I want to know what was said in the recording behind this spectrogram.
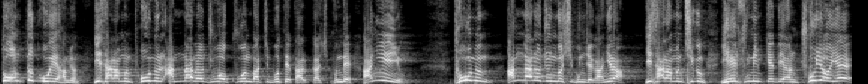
또 언뜻 오해하면 이 사람은 돈을 안 나눠주어 구원받지 못했다 할까 싶은데 아니에요. 돈은 안 나눠준 것이 문제가 아니라 이 사람은 지금 예수님께 대한 주여의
